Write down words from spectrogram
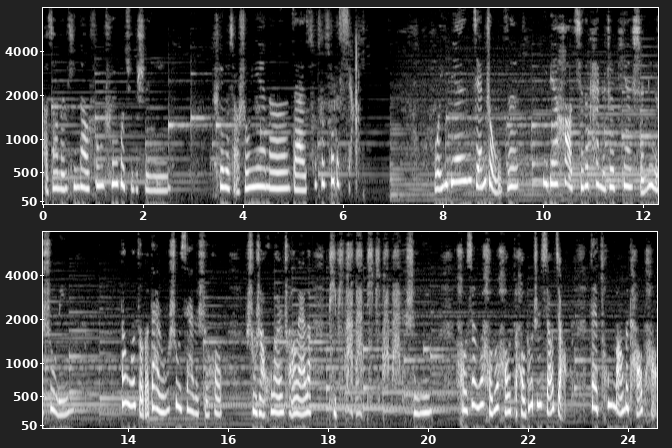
好像能听到风吹过去的声音，吹的小树叶呢在嗖嗖嗖的响。我一边捡种子，一边好奇地看着这片神秘的树林。当我走到大榕树下的时候，树上忽然传来了噼噼啪啪、噼噼啪啪的声音，好像有好多好好多只小脚在匆忙地逃跑，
